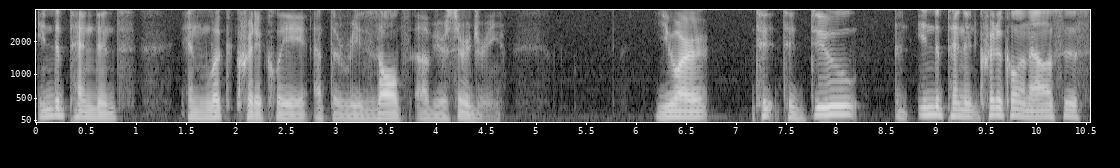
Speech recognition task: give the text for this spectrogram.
independent and look critically at the results of your surgery. You are to, to do an independent critical analysis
